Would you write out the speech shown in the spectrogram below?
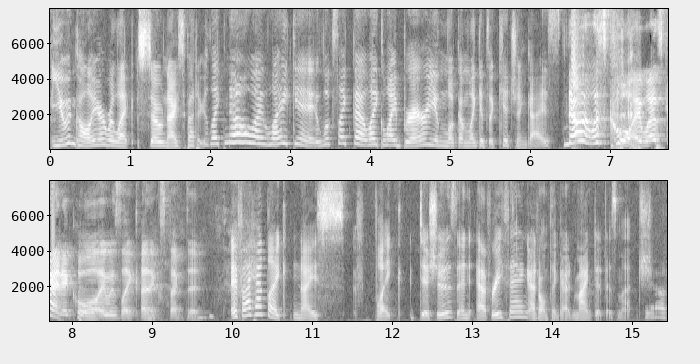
you and Collier were like so nice about it. You're like, no, I like it. It looks like that like librarian look. I'm like, it's a kitchen, guys. no, it was cool. It was kind of cool. It was like unexpected. If I had like nice like dishes and everything, I don't think I'd mind it as much. Yeah.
